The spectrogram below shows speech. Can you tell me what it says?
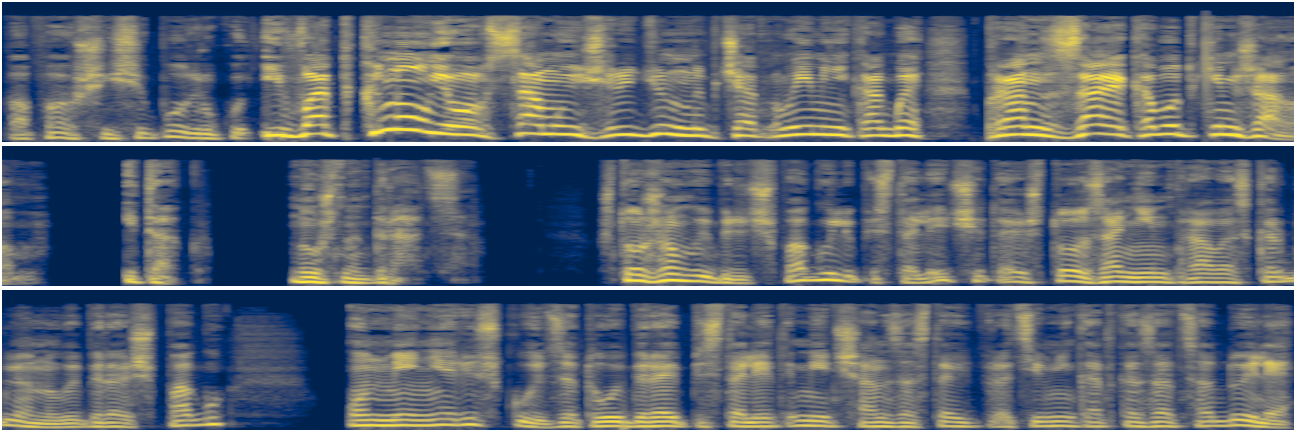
попавшийся под руку, и воткнул его в самую середину напечатанного имени, как бы пронзая кого-то кинжалом. Итак, нужно драться. Что же он выберет, шпагу или пистолет, считая, что за ним право оскорбленно. Выбирая шпагу, он менее рискует, зато, выбирая пистолет, имеет шанс заставить противника отказаться от дуэли.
